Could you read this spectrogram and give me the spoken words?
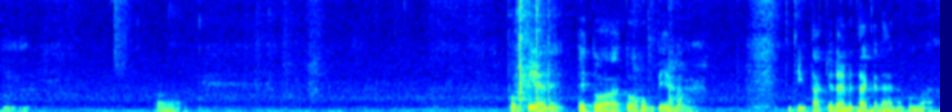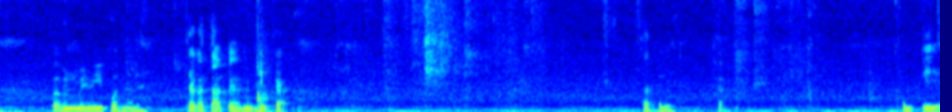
อืมปอก ผมเปียเนี่ยไอตัวตัวผมเปียนี่ยจริงตัดก็ได้ไม่ตัดก็ได้นะผมว่าเพราะมันไม่มีผลอะไรแต่ก็ตัดไปให้มันเกะกะตัดไปเลยครับผมเปีย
